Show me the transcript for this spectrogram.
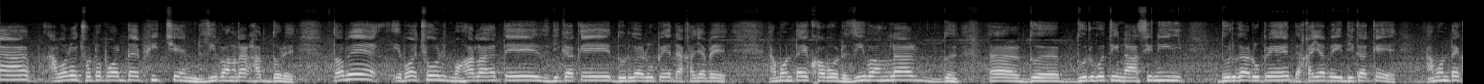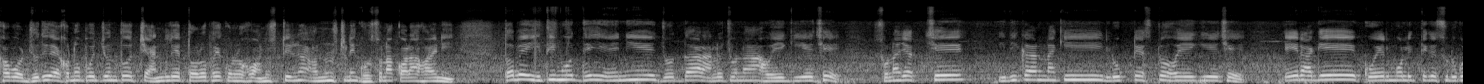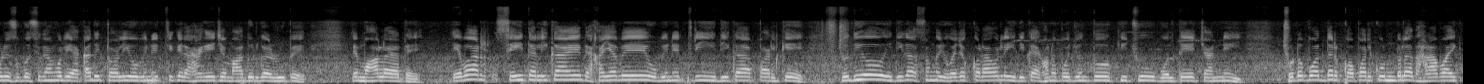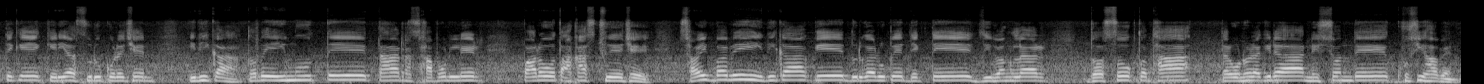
আবারও ছোট পর্দায় ফিরছেন জি বাংলার হাত ধরে। তবে এবছর মহালয়াতে ইদিকাকে দুর্গা রূপে দেখা যাবে এমনটাই খবর। জি বাংলার দুর্গতি নাসিনী দুর্গা রূপে দেখা যাবে ইদিকাকে এমনটাই খবর। যদিও এখনও পর্যন্ত চ্যানেলের তরফে কোনো রকম আনুষ্ঠানিক আনুষ্ঠানিক ঘোষণা করা হয়নি। তবে ইতিমধ্যেই এ নিয়ে জোরদার আলোচনা হয়ে গিয়েছে। শোনা যাচ্ছে, ইদিকার নাকি লুক টেস্টও হয়ে গিয়েছে। এর আগে কোয়েল মল্লিক থেকে শুরু করে শুভশ্রী গাঙ্গুলি একাধিক টলি অভিনেত্রীকে দেখা গিয়েছে মা দুর্গার রূপে এ মহালয়াতে। এবার সেই তালিকায় দেখা যাবে অভিনেত্রী ইদিকা পালকে। যদিও ইদিকার সঙ্গে যোগাযোগ করা হলে ইদিকা এখনও পর্যন্ত কিছু বলতে চাননি। ছোট পর্দার কপাল কুণ্ডলা ধারাবাহিক থেকে কেরিয়ার শুরু করেছেন ইদিকা। তবে এই মুহূর্তে তার সাফল্যের পারত আকাশ ছুঁয়েছে। স্বাভাবিকভাবেই ইদিকাকে দুর্গারূপে দেখতে জি বাংলার দর্শক তথা তার অনুরাগীরা নিঃসন্দেহে খুশি হবেন।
